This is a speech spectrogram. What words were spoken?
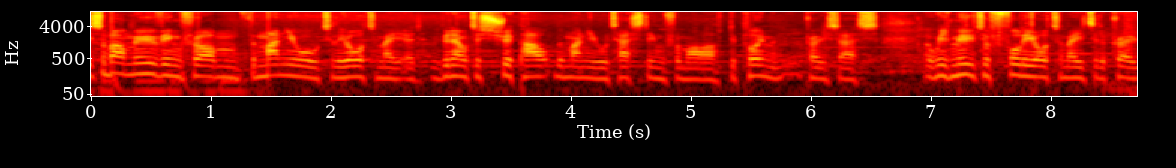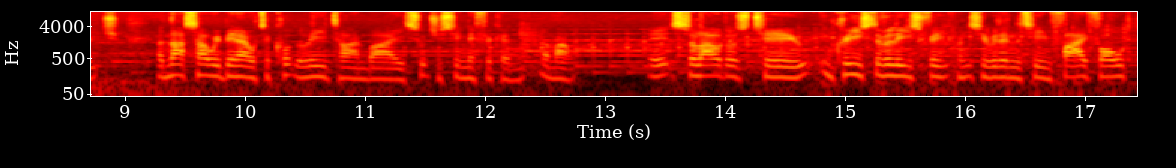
it's about moving from the manual to the automated. We've been able to strip out the manual testing from our deployment process and we've moved to a fully automated approach and that's how we've been able to cut the lead time by such a significant amount. It's allowed us to increase the release frequency within the team fivefold.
